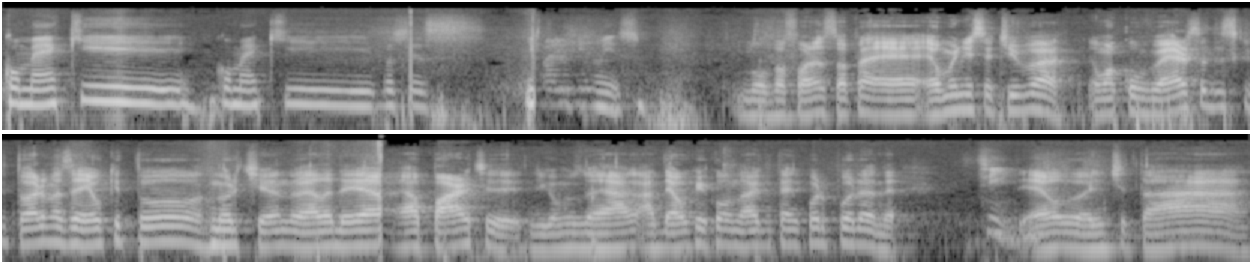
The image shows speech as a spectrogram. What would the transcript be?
Como é que, como é que vocês imaginam isso? Nova Forma só é, é uma iniciativa, é uma conversa do escritório, mas é eu que estou norteando ela, daí é, é a parte, digamos, é a, a Delca e Condag que está incorporando. Sim. É, a gente está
